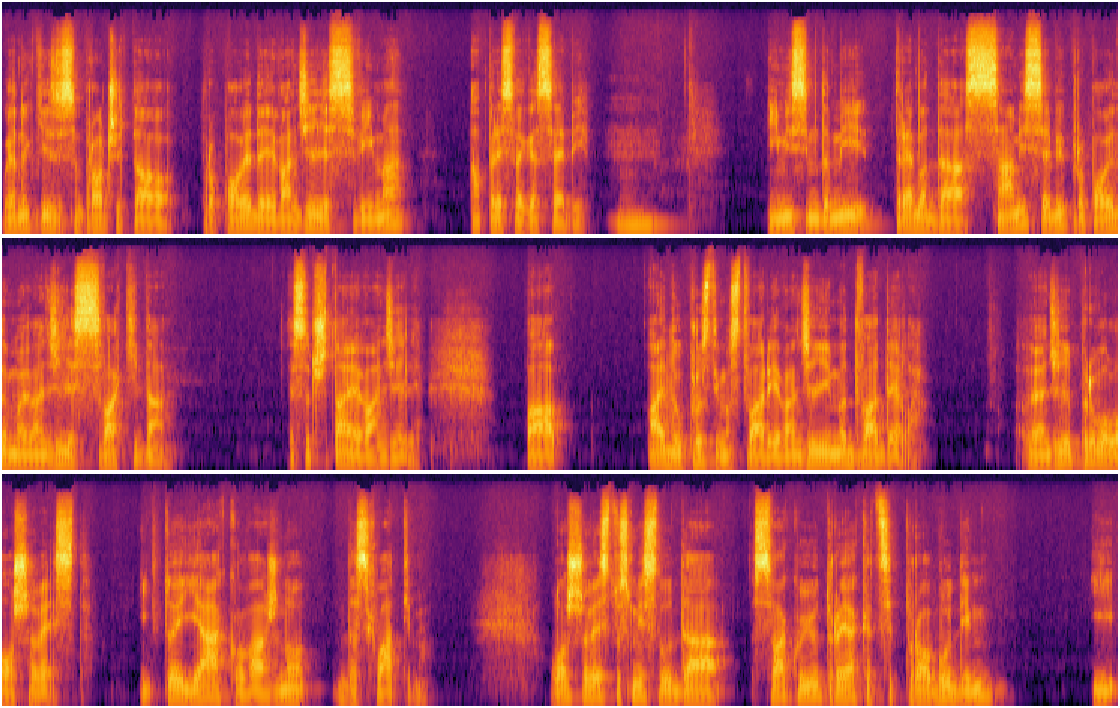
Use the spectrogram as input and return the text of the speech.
u jednoj knjizi sam pročitao propoveda evanđelje svima, a pre svega sebi. Mm. I mislim da mi treba da sami sebi propovedamo evanđelje svaki dan. E sad šta je evanđelje? Pa, ajde da uprostimo stvari. Evanđelje ima dva dela. Evanđelje je prvo loša vest. I to je jako važno da shvatimo. Loša vest u smislu da svako jutro ja kad se probudim i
